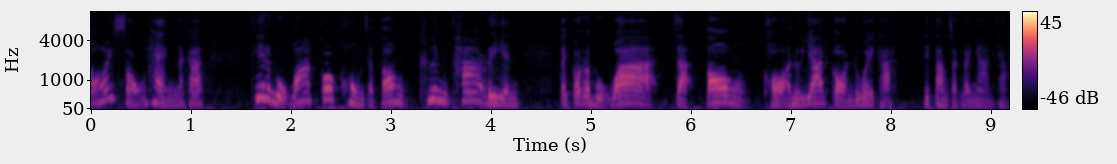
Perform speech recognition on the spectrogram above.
น้อย 2 แห่งนะคะ ที่ระบุว่าก็คงจะต้องขึ้นค่าเรียน แต่ก็ระบุว่าจะต้องขออนุญาตก่อนด้วยค่ะ ติดตามจากรายงานค่ะ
